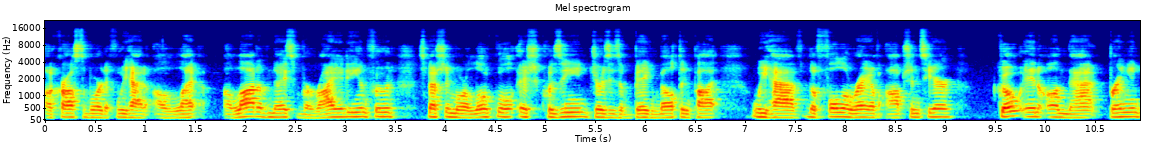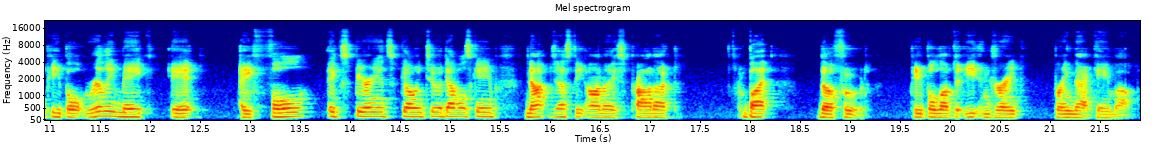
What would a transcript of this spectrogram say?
across the board, if we had a lot, a lot of nice variety in food, especially more local-ish cuisine, Jersey's a big melting pot. We have the full array of options here. Go in on that. Bring in people. Really make it a full experience going to a Devils game, not just the on ice product, but the food. People love to eat and drink. Bring that game up.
